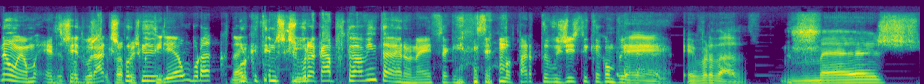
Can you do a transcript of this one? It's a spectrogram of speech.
Não, é, uma, é Mas a cheio de buracos porque, é um buraco, não é? porque temos que esburacar Portugal inteiro, né? Isso, aqui, isso é uma parte da logística complicada. É, é verdade. Mas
